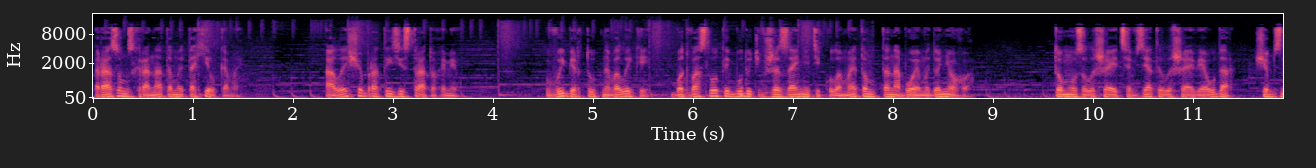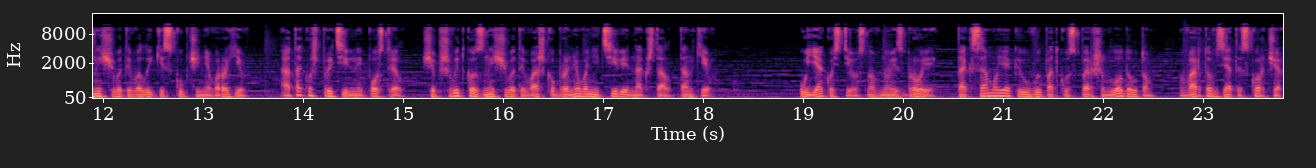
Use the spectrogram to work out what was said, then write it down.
разом з гранатами та хілками. Але що брати зі стратогемів? Вибір тут невеликий, бо два слоти будуть вже зайняті кулеметом та набоями до нього. Тому залишається взяти лише авіаудар, щоб знищувати великі скупчення ворогів, а також прицільний постріл, щоб швидко знищувати важко броньовані цілі на кшталт танків. У якості основної зброї, так само як і у випадку з першим лодаутом, варто взяти скорчер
